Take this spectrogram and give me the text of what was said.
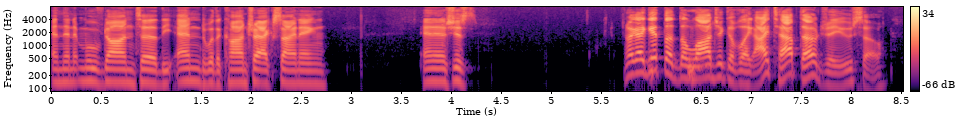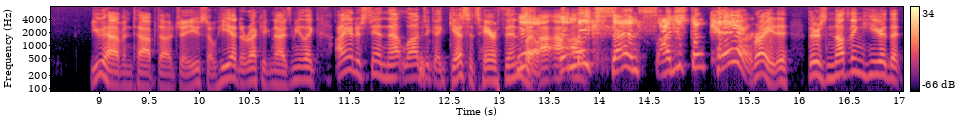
and then it moved on to the end with a contract signing and it's just like i get the, the logic of like i tapped out Jey Uso you haven't tapped out Jey Uso he had to recognize me like i understand that logic i guess it's hair thin Yeah, but I, I, it I'll- makes sense. I just don't care. Right. There's nothing here that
